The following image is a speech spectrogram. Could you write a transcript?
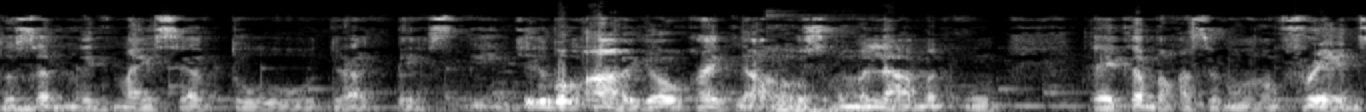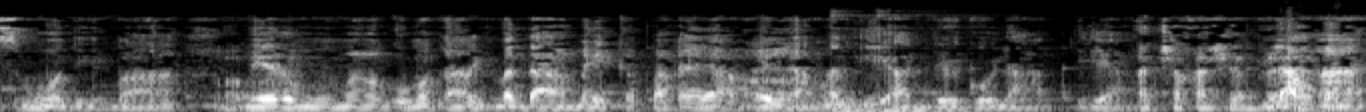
to submit myself to drug testing. Sino bang ayaw? Kahit nga ako gusto ko malaman kung Teka, baka sa mga friends mo, di ba? Merong mga gumagamit, madamay ka pa, kaya kailangan i-undergo lahat yan. At saka, syempre, out of, Lahat.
